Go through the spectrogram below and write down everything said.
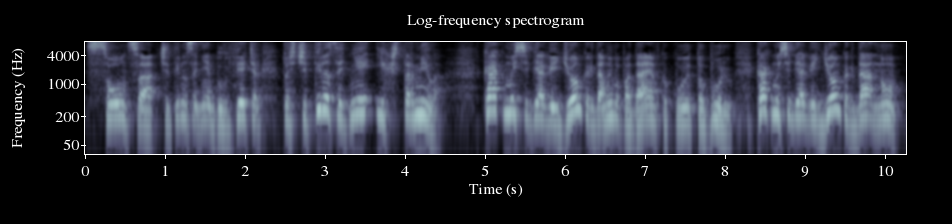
солнца, 14 дней был ветер, то есть 14 дней их штормило. Как мы себя ведем, когда мы попадаем в какую-то бурю? Как мы себя ведем, когда, ну,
